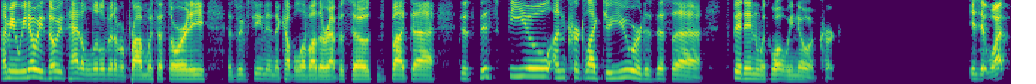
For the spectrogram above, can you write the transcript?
I mean, we know he's always had a little bit of a problem with authority, as we've seen in a couple of other episodes. But uh, does this feel unkirk-like to you, or does this uh, fit in with what we know of Kirk? Is it what?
